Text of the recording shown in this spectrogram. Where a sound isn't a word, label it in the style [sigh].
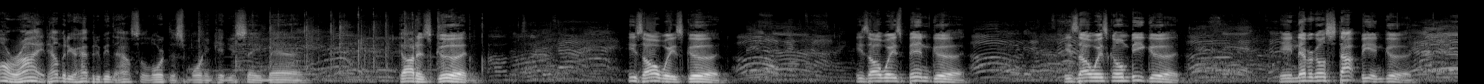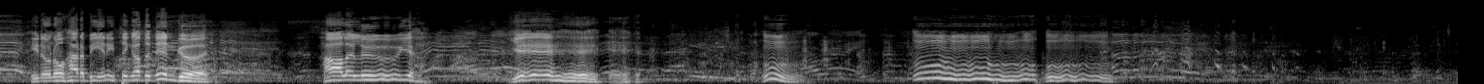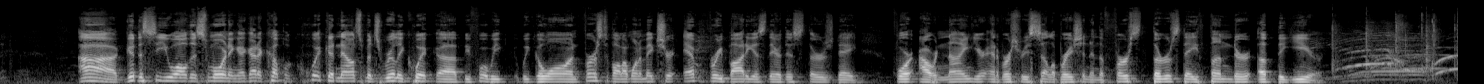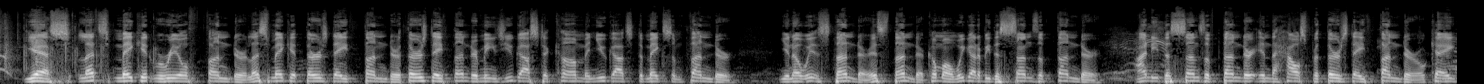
All right. How many are happy to be in the house of the Lord this morning? Can you say amen? God is good. He's always good. He's always been good. He's always going to be good. He ain't never going to stop being good. He don't know how to be anything other than good. Hallelujah. Yeah. Mm. Mm-hmm. Ah, good to see you all this morning. I got a couple quick announcements, really quick, uh, before we, we go on. First of all, I want to make sure everybody is there this Thursday for our nine year anniversary celebration and the first Thursday Thunder of the year. Yes, let's make it real thunder. Let's make it Thursday Thunder. Thursday Thunder means you got to come and you got to make some thunder. You know, it's thunder. It's thunder. Come on, we got to be the sons of thunder. I need the sons of thunder in the house for Thursday Thunder, okay?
